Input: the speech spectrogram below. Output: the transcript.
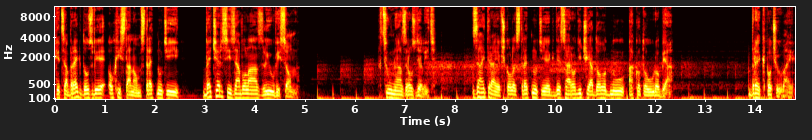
Keď sa Brek dozvie o chystanom stretnutí, Večer si zavolá s Liuvisom. Chcú nás rozdeliť. Zajtra je v škole stretnutie, kde sa rodičia dohodnú, ako to urobia. Brek, počúvaj.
